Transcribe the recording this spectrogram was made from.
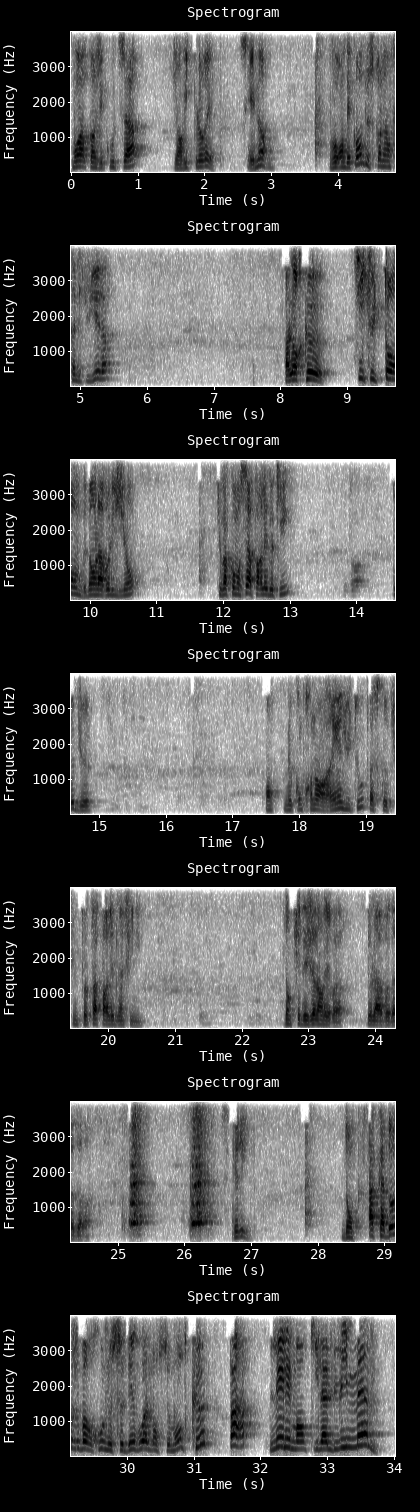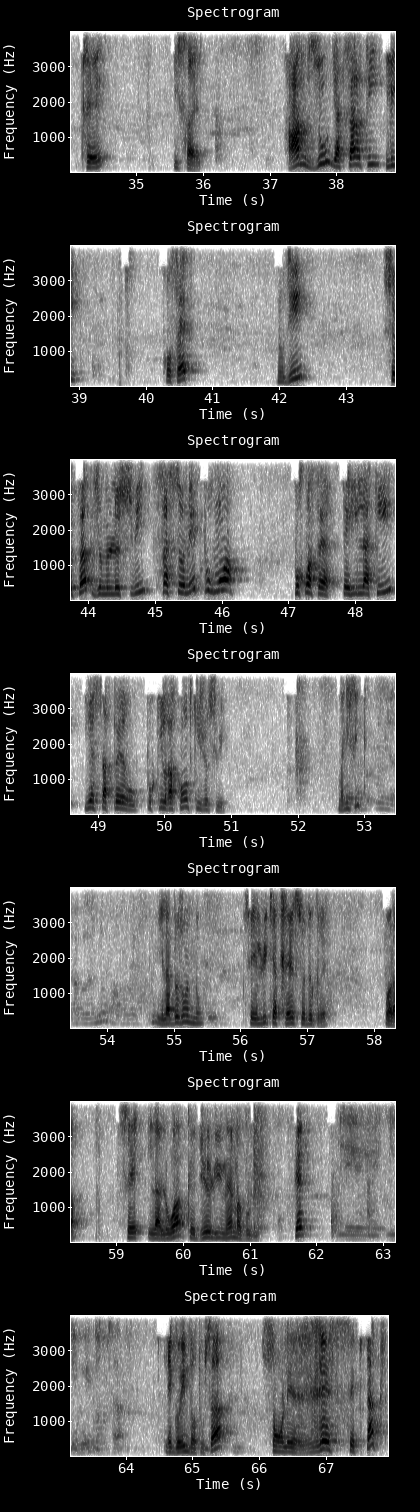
Moi, quand j'écoute ça, j'ai envie de pleurer. C'est énorme. Vous vous rendez compte de ce qu'on est en train d'étudier là? Alors que si tu tombes dans la religion, tu vas commencer à parler de qui? De Dieu. En ne comprenant rien du tout parce que tu ne peux pas parler de l'infini. Donc tu es déjà dans l'erreur de la Avodazara. C'est terrible. Donc Akadosh Baruch Hu ne se dévoile dans ce monde que par l'élément qu'il a lui-même créé, Israël. Hamzu Yatsarti Li. Prophète nous dit, ce peuple, je me le suis façonné pour moi. Pourquoi faire? Tehillati Yesaperu, pour qu'il raconte qui je suis. Magnifique. Il a besoin de nous. C'est lui qui a créé ce degré. Voilà. C'est la loi que Dieu lui-même a voulu. Ok Et l'égoïsme dans tout ça dans tout ça sont les réceptacles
